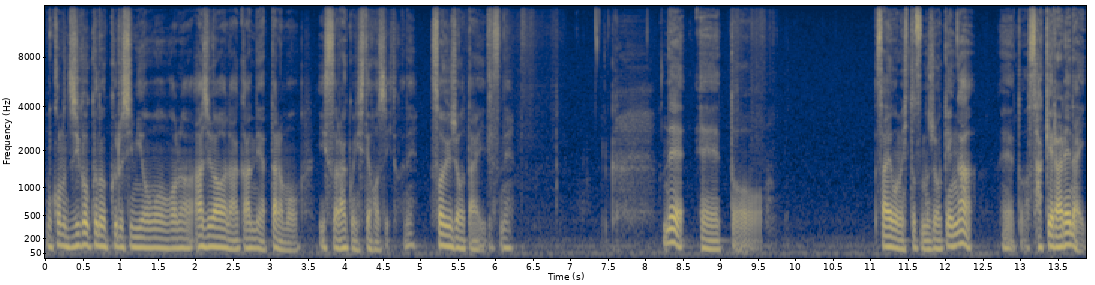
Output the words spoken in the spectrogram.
もうこの地獄の苦しみをもうこの味わわなあかんねやったらもういっそ楽にしてほしいとかね。そういう状態ですね。でえー、っと最後の一つの条件が、えーと、避けられない。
